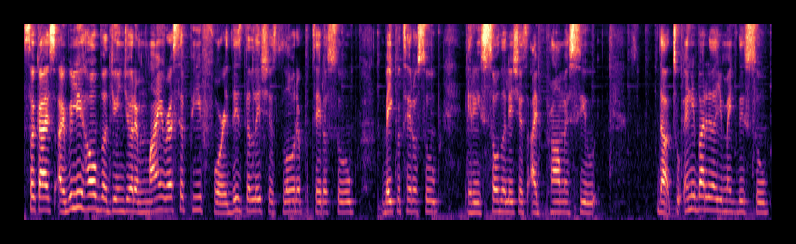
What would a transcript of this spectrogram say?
So guys, I really hope that you enjoyed my recipe for this delicious loaded potato soup, baked potato soup. It is so delicious, I promise you that to anybody that you make this soup,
